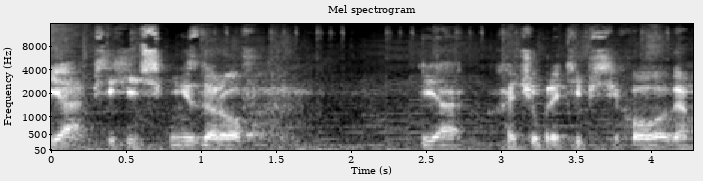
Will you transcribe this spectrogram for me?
Я психически нездоров. Я хочу пройти психолога.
